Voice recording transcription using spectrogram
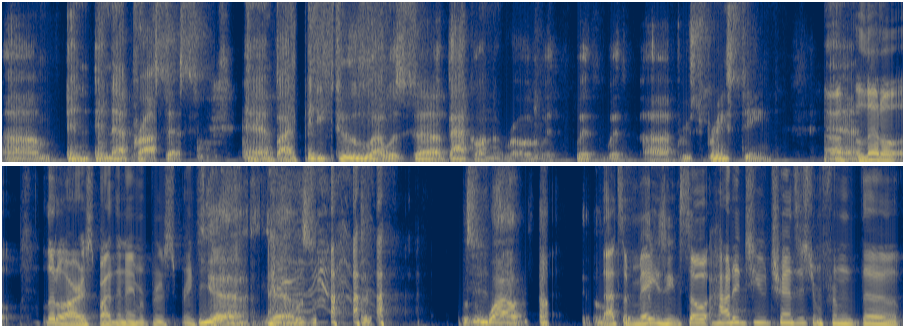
um, in in that process. And by '92, I was uh, back on the road with with with uh, Bruce Springsteen. Uh, a little little artist by the name of Bruce Springsteen. Yeah, yeah, it was a, it was a wild. You know? That's amazing. So, how did you transition from the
